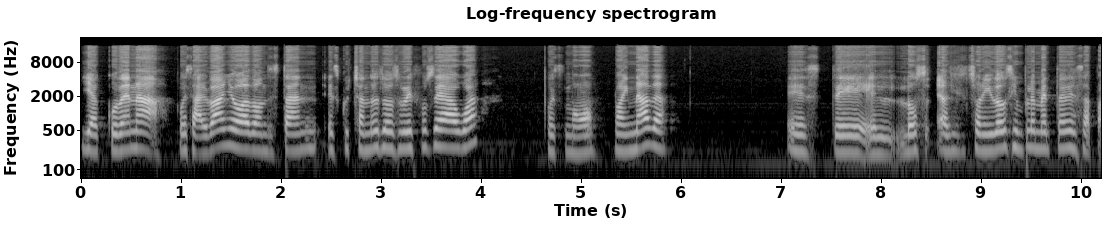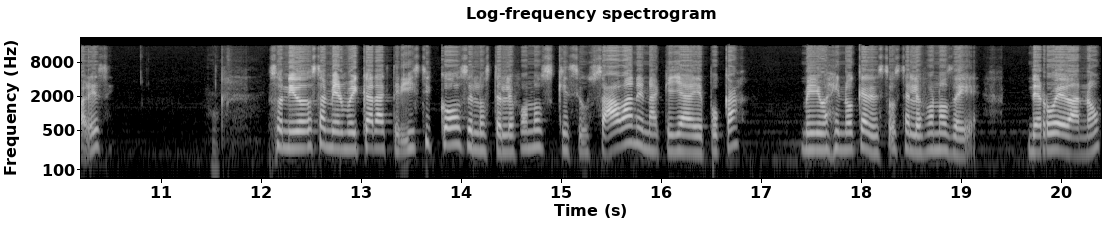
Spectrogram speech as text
y acuden a pues al baño a donde están escuchando los grifos de agua, pues no no hay nada. Este el, los, el sonido simplemente desaparece. Sonidos también muy característicos de los teléfonos que se usaban en aquella época. Me imagino que de estos teléfonos de, rueda, ¿no?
